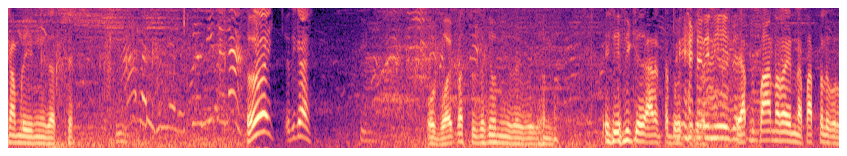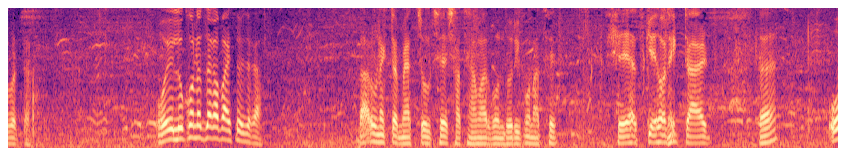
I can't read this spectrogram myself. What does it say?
কামড়িয়ে নিয়ে যাচ্ছে। ওই এদিকে ওর ভয় পাচ্ছে যে কেউ নিয়ে যাবে ওই জন্য। এই যে এদিকে আর একটা দৌড় আপনি পা নাড়ায়েন না পাততলে পড়ব একটা ওই লুকোনোর জায়গা পাইছে ওই জায়গা। দারুণ একটা ম্যাচ চলছে সাথে আমার বন্ধু রিপন আছে। সে আজকে অনেক টায়ার্ড হ্যাঁ? ও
